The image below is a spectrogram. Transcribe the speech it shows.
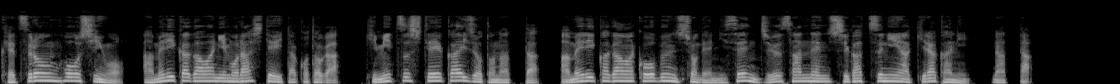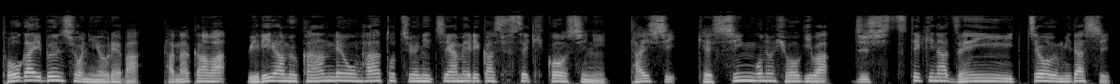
結論方針をアメリカ側に漏らしていたことが、機密指定解除となったアメリカ側公文書で2013年4月に明らかになった。当該文書によれば、田中は、ウィリアム・カーン・レオンハート中日アメリカ主席講師に対し、決心後の評議は、実質的な全員一致を生み出し、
